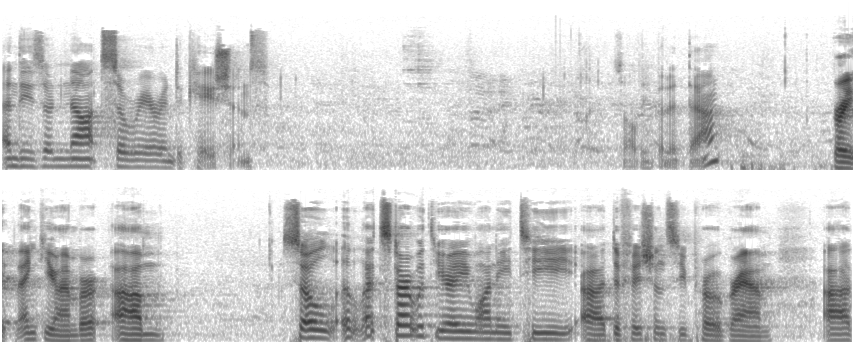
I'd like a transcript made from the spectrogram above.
and these are not so rare indications. So I'll leave it at that. Great. Thank you, Amber. Um, So uh, let's start with your A1AT uh, deficiency program. Uh,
